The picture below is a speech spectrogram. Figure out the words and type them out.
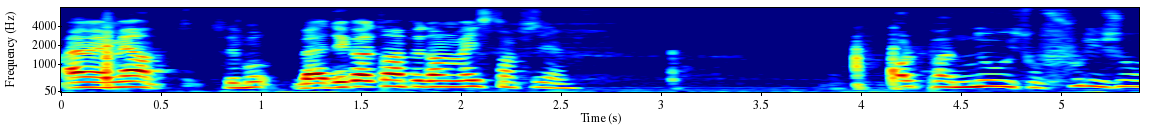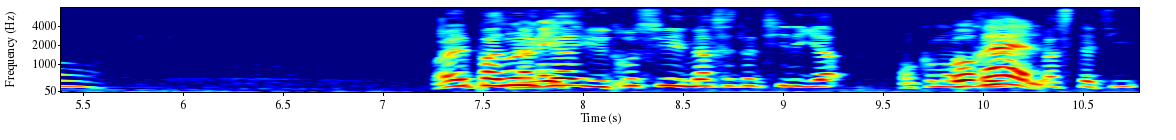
Ah, mais merde. C'est bon. Bah, décolle-toi un peu dans le maïs, tant pis. Oh le panneau, ils sont fous les gens. Ouais le panneau Non, les mais- gars, il est trop stylé, merci Tati les gars. En commentaire, Aurel merci Tati.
